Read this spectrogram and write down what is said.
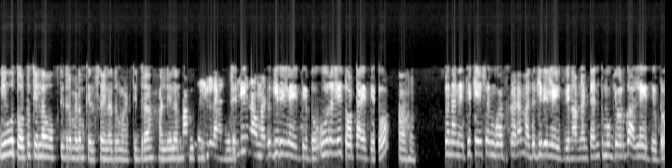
ನೀವು ತೋಟಕ್ಕೆಲ್ಲ ಹೋಗ್ತಿದ್ರ ಮೇಡಮ್ ಕೆಲಸ ಏನಾದ್ರು ಮಾಡ್ತಿದ್ರಾ? ಅಲ್ಲೇನಾದ್ರು ಇಲ್ಲ. ಆಕ್ಚುಲಿ ನಾವು ಮಧುಗಿರಿಲೇ ಇದ್ದಿದ್ದು. ಊರಲ್ಲಿ ತೋಟ ಇದ್ದಿದ್ದು. ಸೊ ನನ್ನ ಎಜುಕೇಶನ್ ಗೋಸ್ಕರ ಮಧುಗಿರಿಲೇ ಇದ್ವಿ ನಾವ್. ನನ್ ಟೆಂತ್ ಮುಗಿಯೋವರೆಗೂ ಅಲ್ಲೇ ಇದ್ದಿದ್ದು.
